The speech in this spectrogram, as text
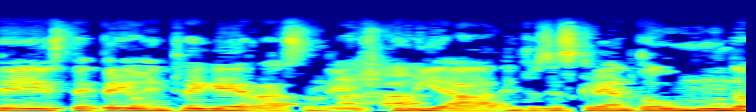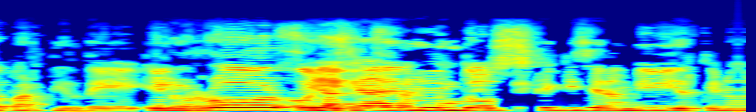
de este periodo entre guerras, hay Ajá. oscuridad, entonces crean todo un mundo a partir de el horror, o ya sea de mundos que quisieran vivir, que no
